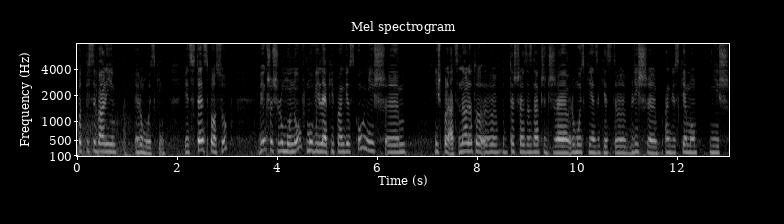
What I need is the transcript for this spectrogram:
podpisywali rumuńskim. Więc w ten sposób większość Rumunów mówi lepiej po angielsku niż, em, niż Polacy. No ale to e, też trzeba zaznaczyć, że rumuński język jest e, bliższy angielskiemu niż,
